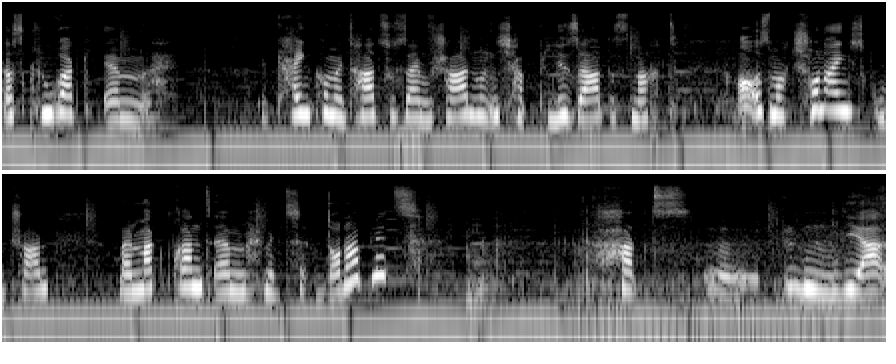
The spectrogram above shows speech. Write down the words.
Das Klurak, ähm, kein Kommentar zu seinem Schaden und ich habe Blizzard. Das macht. Oh, es macht schon eigentlich gut Schaden. Mein Magbrand ähm, mit Donnerblitz hat äh, ja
